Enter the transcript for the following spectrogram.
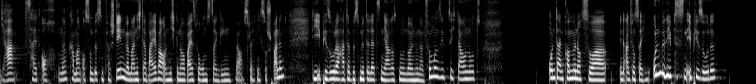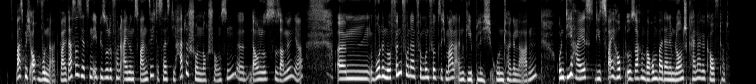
Ja, ist halt auch, ne, kann man auch so ein bisschen verstehen, wenn man nicht dabei war und nicht genau weiß, worum es da ging. Ja, ist vielleicht nicht so spannend. Die Episode hatte bis Mitte letzten Jahres nur 975 Downloads. Und dann kommen wir noch zur, in Anführungszeichen, unbeliebtesten Episode. Was mich auch wundert, weil das ist jetzt eine Episode von 21, das heißt, die hatte schon noch Chancen, äh, Downloads zu sammeln, ja. Ähm, wurde nur 545 Mal angeblich runtergeladen. Und die heißt, die zwei Hauptursachen, warum bei deinem Launch keiner gekauft hat.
